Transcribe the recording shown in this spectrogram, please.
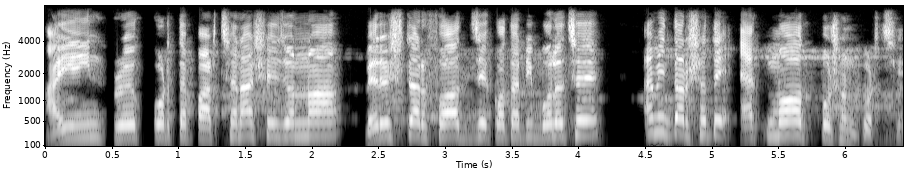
আইন প্রয়োগ করতে পারছে না সেই জন্য ব্যারিস্টার ফওয়াদ যে কথাটি বলেছে, আমি তার সাথে একমত পোষণ করছি।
